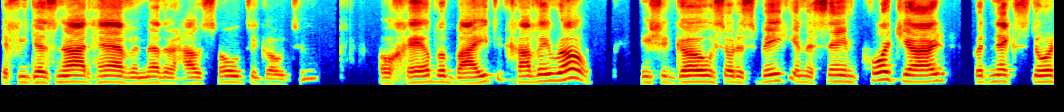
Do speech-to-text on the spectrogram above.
If he does not have another household to go to, ochel bebeit chavero. He should go, so to speak, in the same courtyard but next door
